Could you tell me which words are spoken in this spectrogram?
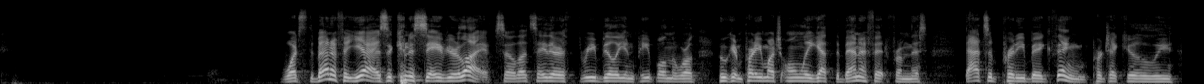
What's the benefit? Yeah, is it going to save your life? So let's say there are 3 billion people in the world who can pretty much only get the benefit from this. That's a pretty big thing, particularly.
